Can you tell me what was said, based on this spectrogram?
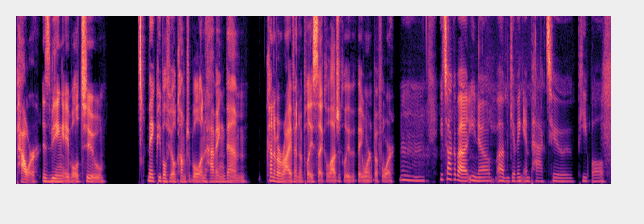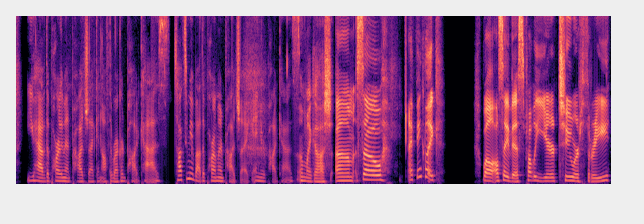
power is being able to make people feel comfortable and having them kind of arrive in a place psychologically that they weren't before. Mm-hmm. You talk about, you know, um, giving impact to people. You have the Parliament Project and Off the Record podcast. Talk to me about the Parliament Project and your podcast. Oh my gosh. Um, so I think like, well, I'll say this probably year two or three.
